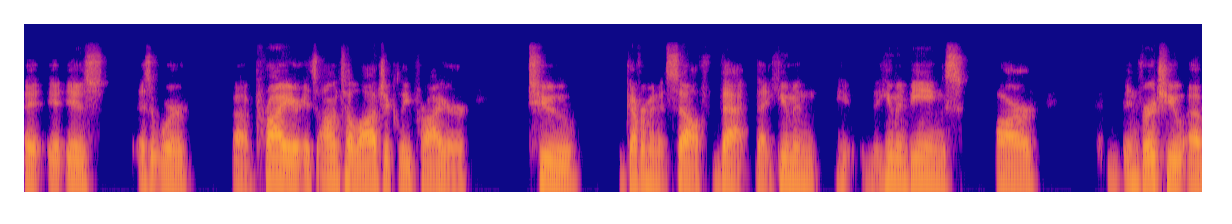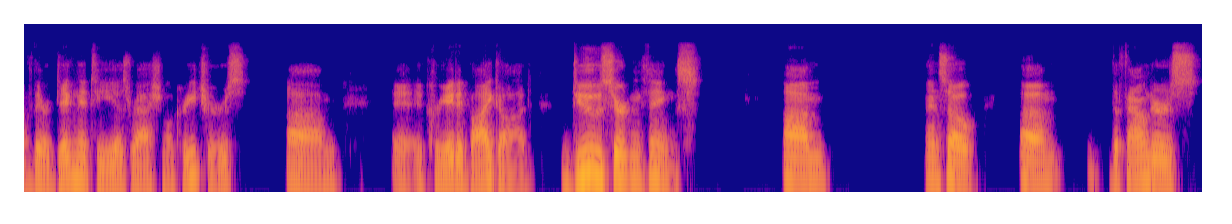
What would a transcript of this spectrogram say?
it, it is as it were uh, prior it's ontologically prior to government itself that that human human beings are in virtue of their dignity as rational creatures um, created by god do certain things. Um, and so um, the founders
